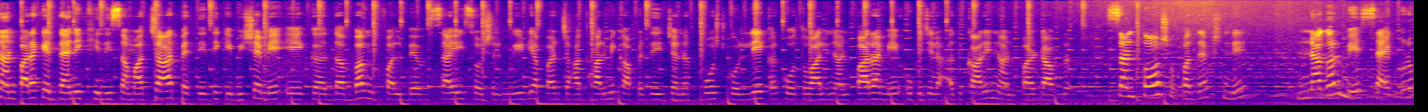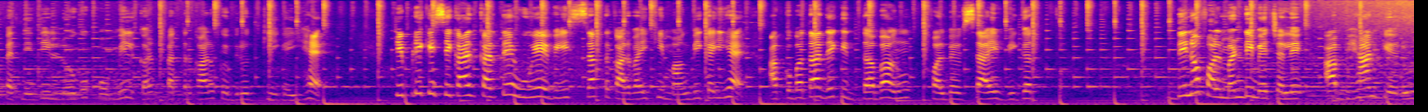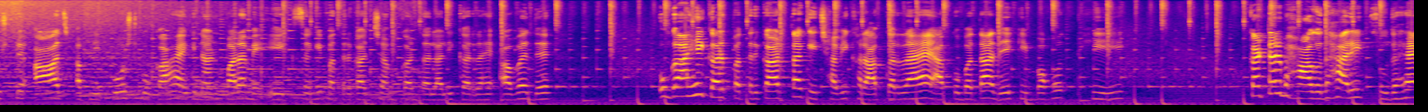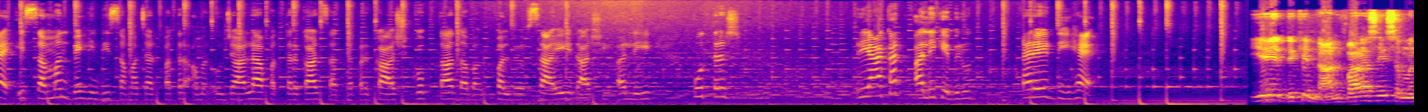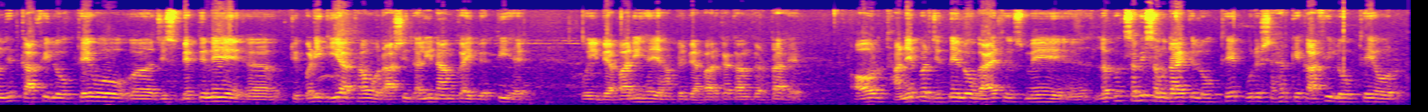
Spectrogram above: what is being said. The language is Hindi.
नानपारा के दैनिक हिंदी समाचार प्रतिनिधि के विषय में एक दबंग फल व्यवसायी सोशल मीडिया पर जहाँ धार्मिक आपत्तिजनक पोस्ट को लेकर कोतवाली नानपारा में उप जिला अधिकारी नानपारा डॉक्टर संतोष उपाध्यक्ष ने नगर में सैकड़ों प्रतिनिधि लोगों को मिलकर पत्रकारों के विरुद्ध की गई है। टिप्पणी की शिकायत करते हुए भी सख्त कार्रवाई की मांग भी गई है। आपको बता दें कि दबंग फल व्यवसायी विगत दिनों फल मंडी में चले अभियान के रुष्ट आज अपनी पोस्ट को कहा है कि नानपारा में एक संगी पत्रकार जमकर दलाली कर रहे अवैध उगाही कर पत्रकारिता की छवि खराब कर रहा है। आपको बता दें कि बहुत ही कट्टर भागधारी सुधर है। इस संबंध में हिंदी समाचार पत्र अमर उजाला, पत्रकार सत्य प्रकाश गुप्ता, दबंग फल व्यवसायी राशि अली, पुत्र रियाकत अली के विरुद्ध दी है। ये देखिए नानपारा से ही संबंधित काफ़ी लोग थे। वो जिस व्यक्ति ने टिप्पणी किया था, वो राशिद अली नाम का एक व्यक्ति है। कोई व्यापारी है, यहाँ पे व्यापार का काम करता है। और थाने पर जितने लोग आए थे, उसमें लगभग सभी समुदाय के लोग थे। पूरे शहर के काफ़ी लोग थे और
